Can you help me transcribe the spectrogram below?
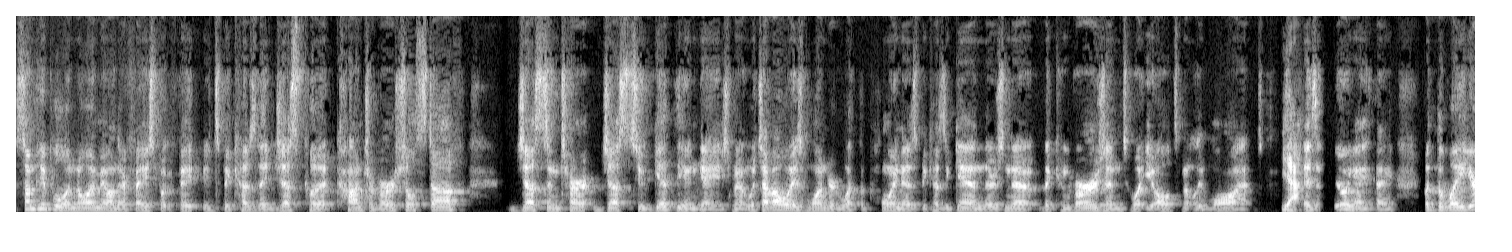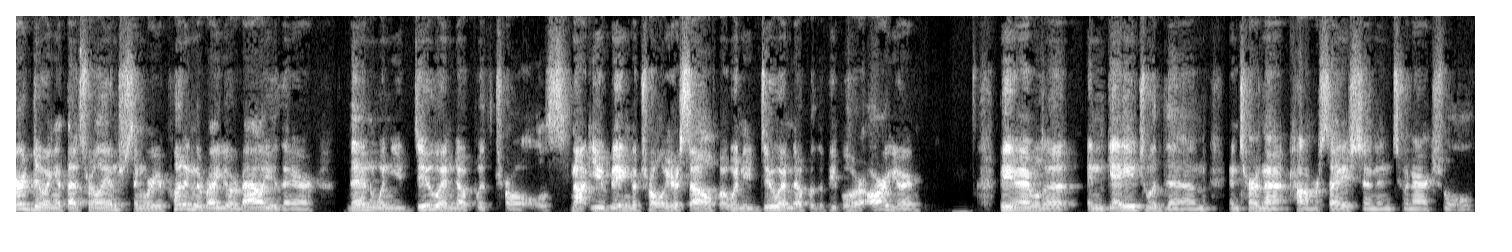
some people annoy me on their Facebook feeds because they just put controversial stuff just in turn just to get the engagement, which I've always wondered what the point is because again, there's no the conversion to what you ultimately want yeah isn't doing anything. But the way you're doing it, that's really interesting, where you're putting the regular value there. Then when you do end up with trolls, not you being the troll yourself, but when you do end up with the people who are arguing, being able to engage with them and turn that conversation into an actual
